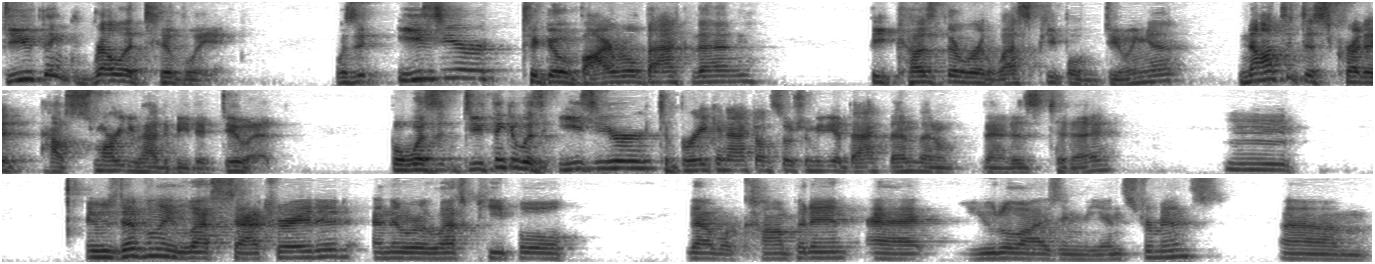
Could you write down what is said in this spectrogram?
Do you think relatively was it easier to go viral back then because there were less people doing it? Not to discredit how smart you had to be to do it, but was it, do you think it was easier to break and act on social media back then than, than it is today? Mm, it was definitely less saturated, and there were less people that were competent at utilizing the instruments. Um,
